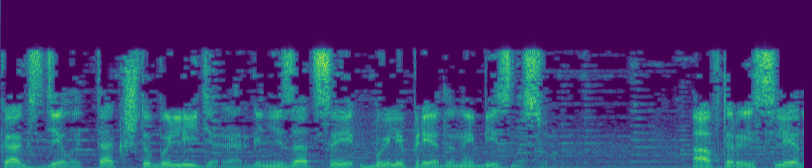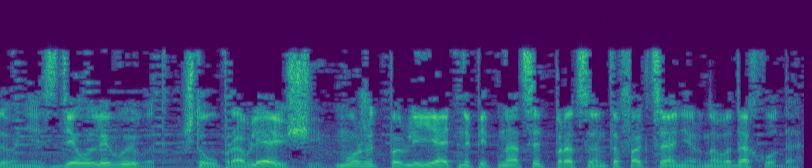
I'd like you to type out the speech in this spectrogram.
как сделать так, чтобы лидеры организации были преданы бизнесу? Авторы исследования сделали вывод, что управляющий может повлиять на 15% акционерного дохода.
